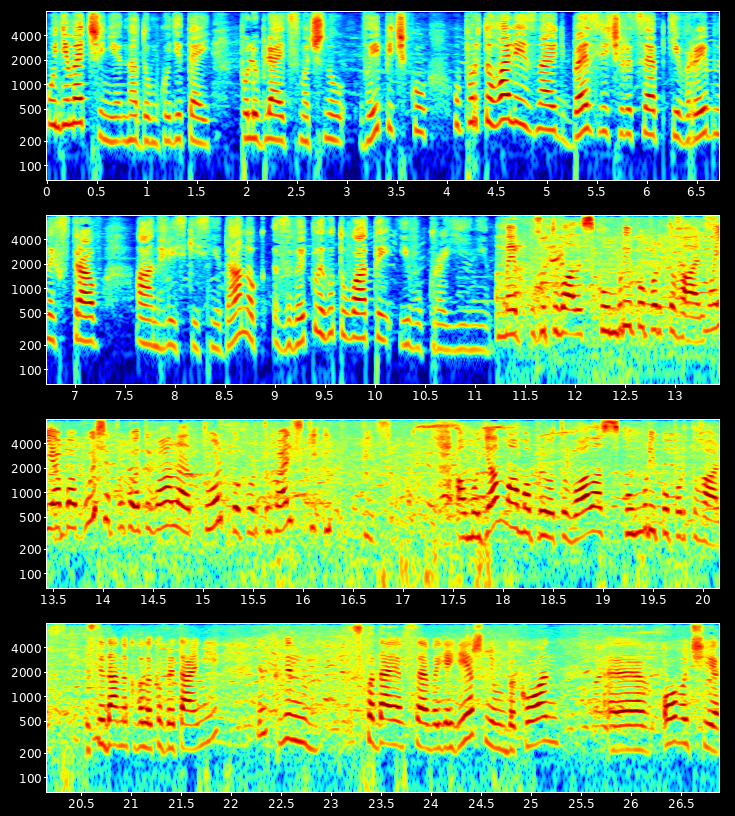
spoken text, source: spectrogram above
У Німеччині, на думку дітей, полюбляють смачну випічку. У Португалії знають безліч рецептів рибних страв, а англійський сніданок звикли готувати і в Україні. Ми готували скумбрію по-португальськи, Моя бабуся приготувала торт по-португальськи і піцу. а моя мама приготувала скумбрію по-португальськи. Сніданок Великобританії. Він, він складає в себе яєчню, бекон, е, овочі.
